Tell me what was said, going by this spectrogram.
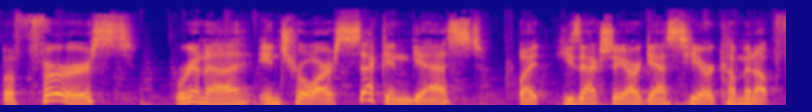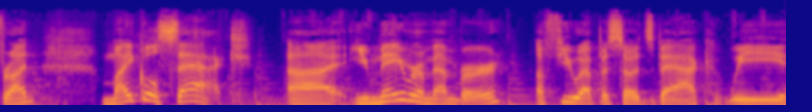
But first, we're going to intro our second guest, but he's actually our guest here coming up front. Michael Sack. Uh, you may remember a few episodes back, we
